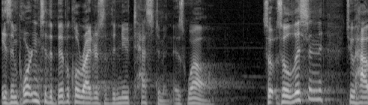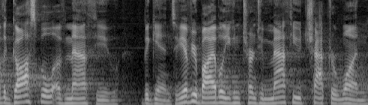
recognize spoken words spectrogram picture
is important to the biblical writers of the New Testament as well. So, so listen to how the Gospel of Matthew begins. If you have your Bible, you can turn to Matthew chapter 1.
